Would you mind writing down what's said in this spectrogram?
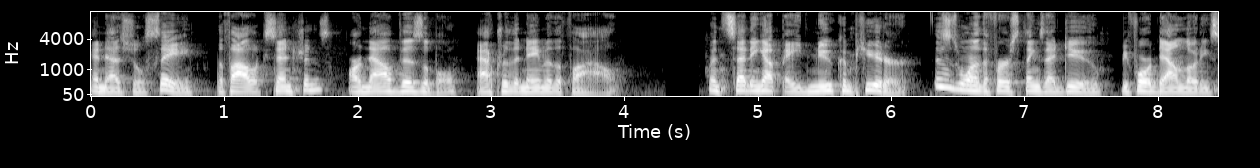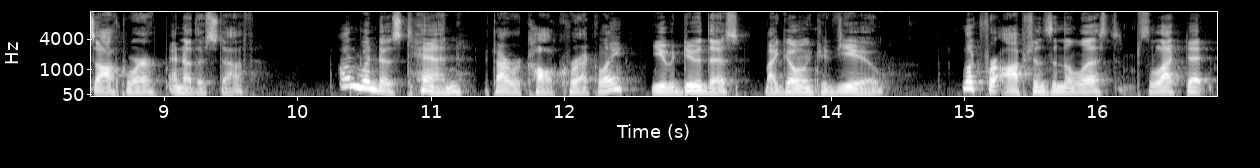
And as you'll see, the file extensions are now visible after the name of the file. When setting up a new computer, this is one of the first things I do before downloading software and other stuff. On Windows 10, if I recall correctly, you would do this by going to View, look for options in the list, select it,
